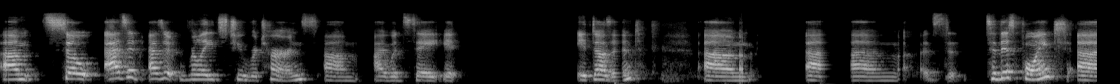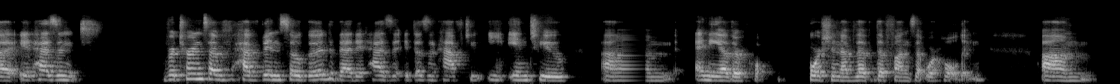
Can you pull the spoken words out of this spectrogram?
Um, so as it as it relates to returns, um, I would say it it doesn't. Um, uh, um, to this point, uh, it hasn't. Returns have have been so good that it has it doesn't have to eat into um, any other po portion of the the funds that we're holding. Um,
